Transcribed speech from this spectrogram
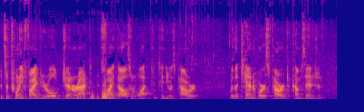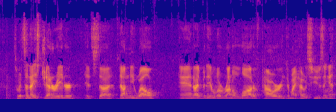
It's a 25 year old Generac. It's 5,000 watt continuous power with a 10 horsepower Tecumseh engine. So it's a nice generator. It's uh, done me well and I've been able to run a lot of power into my house using it.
